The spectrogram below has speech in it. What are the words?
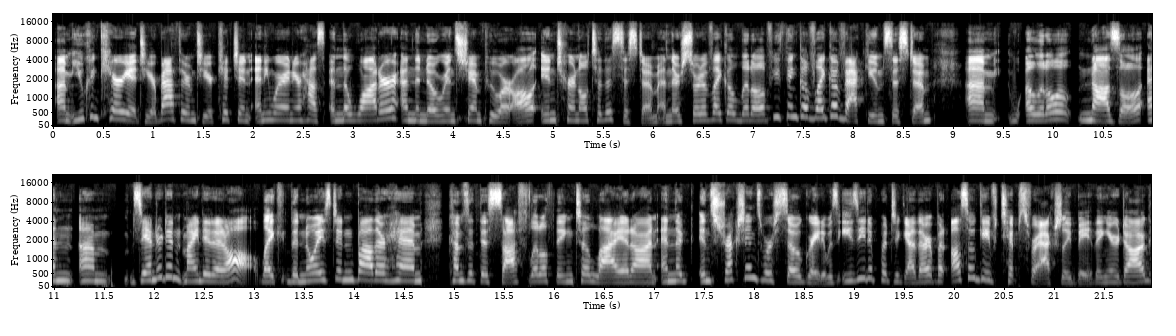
um, you can carry it to your bathroom, to your kitchen, anywhere in your house. And the water and the no rinse shampoo are all internal to the system. And there's sort of like a little, if you think of like a vacuum system, um, a little nozzle. And um, Xander didn't mind it at all. Like the noise didn't bother him. Comes with this soft little thing to lie it on. And the instructions were so great. It was easy to put together, but also gave tips for actually bathing your dog,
